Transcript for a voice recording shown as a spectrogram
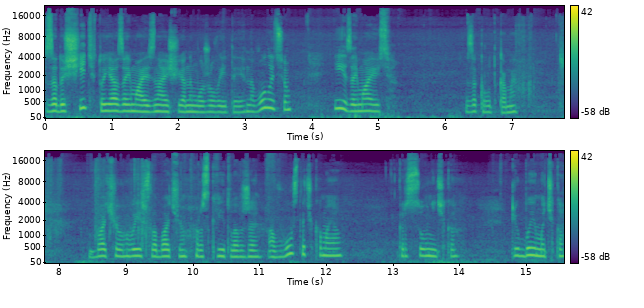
задощить, то я займаюся, знаю, що я не можу вийти на вулицю, і займаюсь закрутками. Бачу, вийшла, бачу, розквітла вже августочка моя, красунечка, любимочка.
